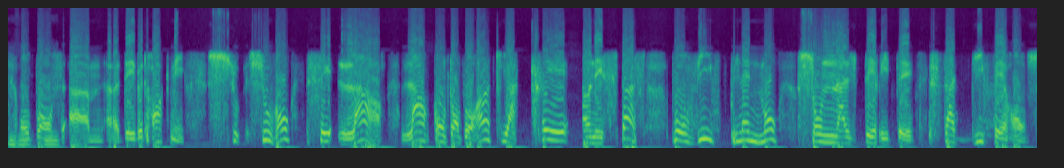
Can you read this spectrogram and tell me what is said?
mhm. on pense mhm. à, David Hockney. souvent, c'est l'art, l'art contemporain qui a créé un espace pour vivre pleinement son altérité, sa différence.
